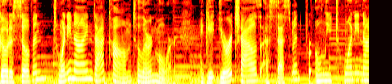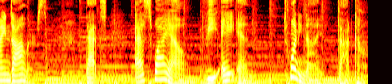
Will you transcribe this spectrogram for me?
Go to sylvan29.com to learn more and get your child's assessment for only $29. That's S Y L V A N 29.com.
